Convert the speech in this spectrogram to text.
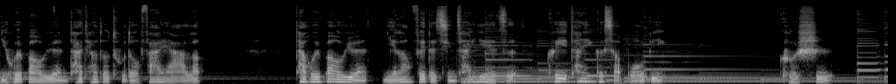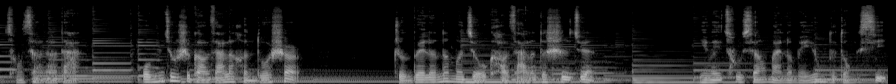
你会抱怨他挑的土豆发芽了，他会抱怨你浪费的芹菜叶子可以摊一个小薄饼。可是。从小到大，我们就是搞砸了很多事儿，准备了那么久考砸了的试卷，因为促销买了没用的东西。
